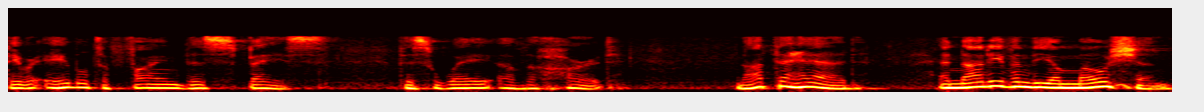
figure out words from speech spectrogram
they were able to find this space, this way of the heart not the head, and not even the emotion,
